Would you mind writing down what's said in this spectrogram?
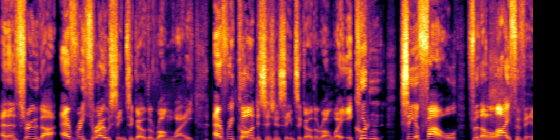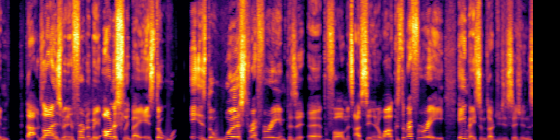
and then through that, every throw seemed to go the wrong way. Every corner decision seemed to go the wrong way. He couldn't see a foul for the life of him. That linesman in front of me, honestly, mate, it's the it is the worst refereeing posi- uh, performance I've seen in a while because the referee he made some dodgy decisions,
